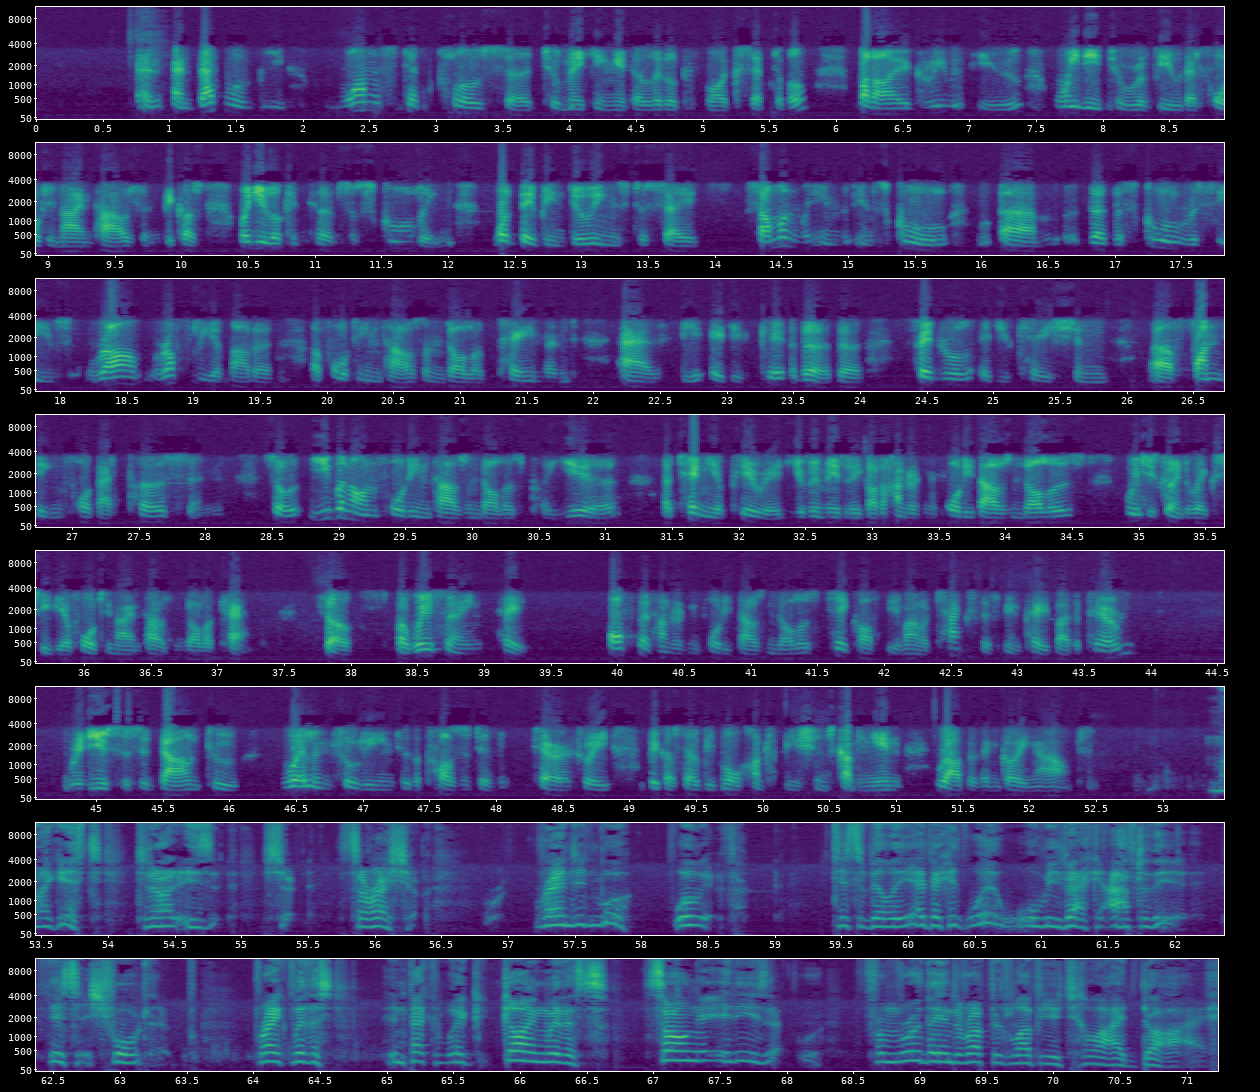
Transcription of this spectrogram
And, and that will be one step closer to making it a little bit more acceptable. But I agree with you, we need to review that 49,000 because when you look in terms of schooling, what they've been doing is to say, someone in, in school, um, the, the school receives ra- roughly about a, a $14,000 payment as the, educa- the, the federal education uh, funding for that person. So even on $14,000 per year, a 10 year period, you've immediately got $140,000, which is going to exceed your $49,000 cap. So, but we're saying, hey, off that $140,000, take off the amount of tax that's been paid by the parent, reduces it down to well and truly into the positive territory because there'll be more contributions coming in rather than going out. My guest tonight is Suresh Rajan. Will disability advocate. We'll, we'll be back after the, this short break with us. In fact, we're going with a song. It is from Rudely Interrupted Love You Till I Die.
